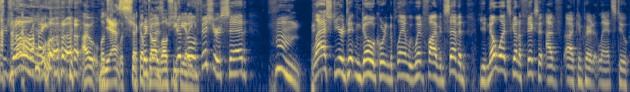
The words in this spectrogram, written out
Let's go. I, let's, Yes. let's check up John Because Welsh see if he Jimbo any- Fisher said, "Hmm, last year didn't go according to plan. We went five and seven. You know what's gonna fix it? I've I've compared it, Lance, to."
